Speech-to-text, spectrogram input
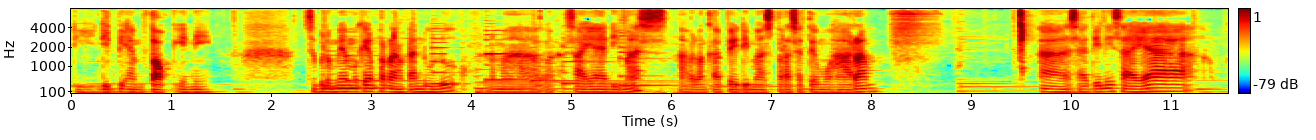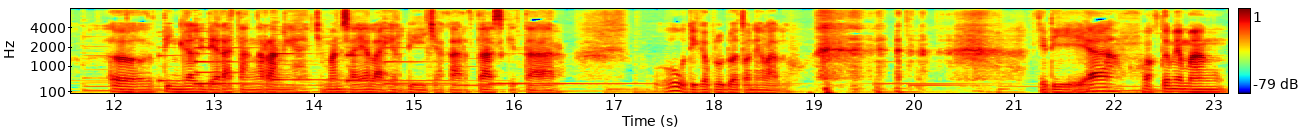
di DPM Talk ini. Sebelumnya mungkin perkenalkan dulu Nama saya Dimas, nama lengkapnya Dimas Prasetyo Muharam. Uh, Saat ini saya uh, tinggal di daerah Tangerang ya. Cuman saya lahir di Jakarta sekitar uh 32 tahun yang lalu Jadi ya waktu memang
